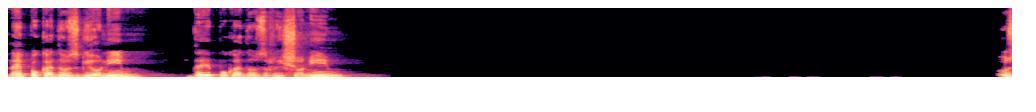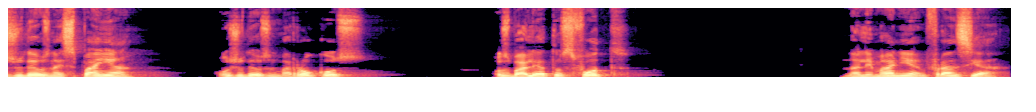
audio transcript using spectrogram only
Na época dos Geonim, da época dos Rishonim, os judeus na Espanha, os judeus em Marrocos, os Baleatos Fot, na Alemanha, em França.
